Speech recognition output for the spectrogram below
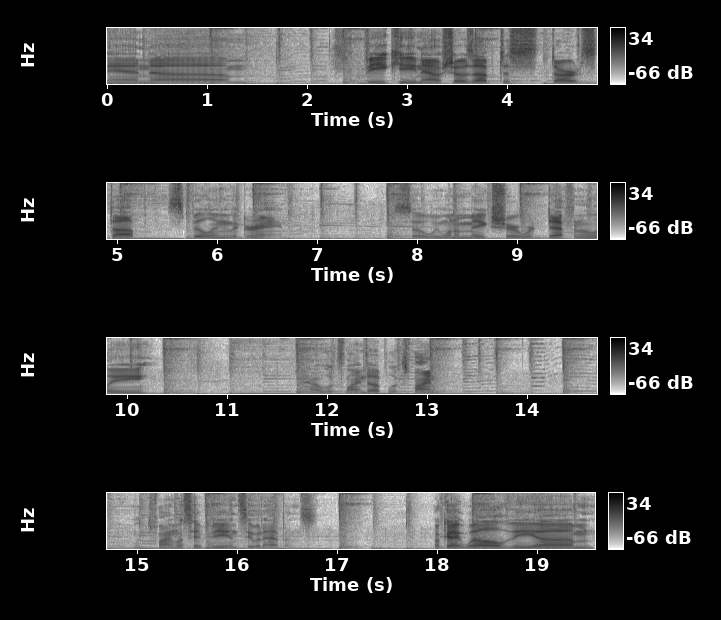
And um, V key now shows up to start, stop spilling the grain. So we want to make sure we're definitely yeah, it looks lined up. Looks fine. Looks fine. Let's hit V and see what happens. Okay, well, the um,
